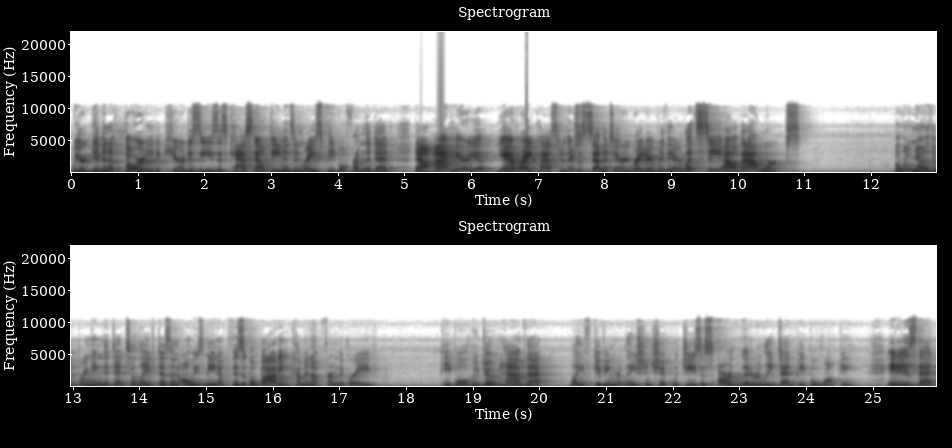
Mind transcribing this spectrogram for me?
we are given authority to cure diseases, cast out demons, and raise people from the dead. Now, I hear you. Yeah, right, Pastor. There's a cemetery right over there. Let's see how that works. But we know that bringing the dead to life doesn't always mean a physical body coming up from the grave. People who don't have that life giving relationship with Jesus are literally dead people walking. It is that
